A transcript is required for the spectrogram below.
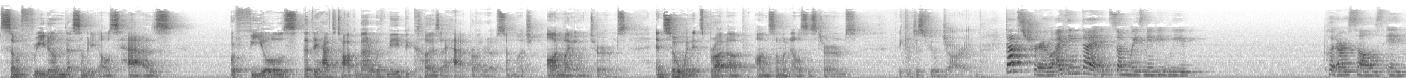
some freedom that somebody else has or feels that they have to talk about it with me because I have brought it up so much on my own terms. And so when it's brought up on someone else's terms, it can just feel jarring. that's true i think that in some ways maybe we put ourselves in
